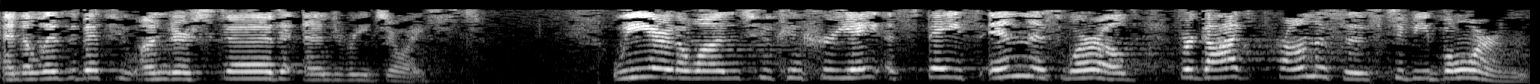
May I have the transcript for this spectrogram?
and Elizabeth who understood and rejoiced. We are the ones who can create a space in this world for God's promises to be born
